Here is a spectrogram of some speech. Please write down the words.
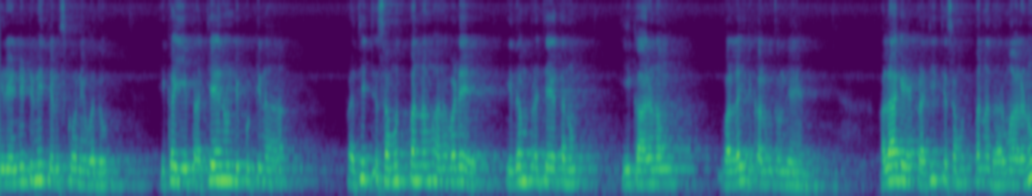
ఈ రెండింటినీ తెలుసుకోనివ్వదు. ఇక ఈ ప్రత్యయ నుండి పుట్టిన ప్రతిత్య సముత్పన్నం అనబడే ఇదం ప్రత్యేతను ఈ కారణం వల్ల ఇది కలుగుతుంది అనేది. అలాగే ప్రతిత్య సముత్పన్న ధర్మాలను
